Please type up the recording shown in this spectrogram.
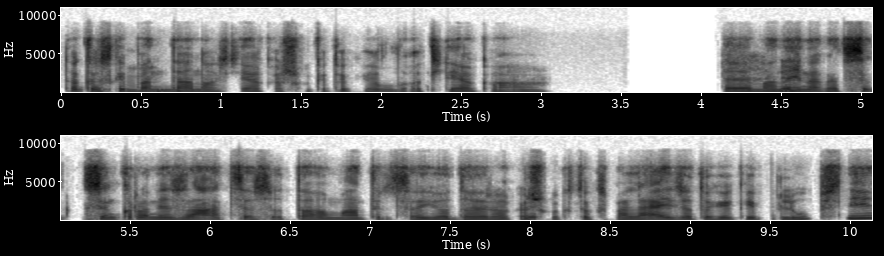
Tokios kaip Mhm. antenos, jie kažkokį tokį atlieka. E, Man eina, kad sin- sinchronizacija su ta matrica juoda yra kažkoks toks paleidžia tokį kaip pliūpsnį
